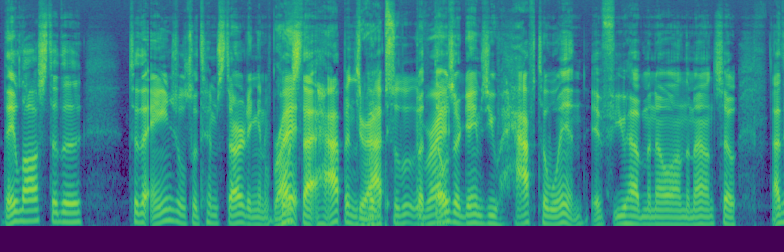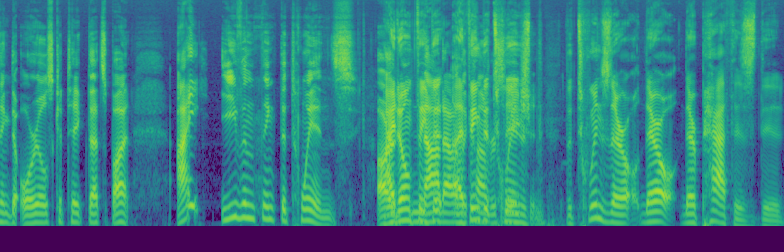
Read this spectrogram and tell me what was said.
they lost to the to the Angels with him starting, and of Right. course that happens. You're but, absolutely but right. those are games you have to win if you have Manoah on the mound. So I think the Orioles could take that spot. I even think the Twins are I don't think not that. out of I the think the Twins, the Twins, their their their path is the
